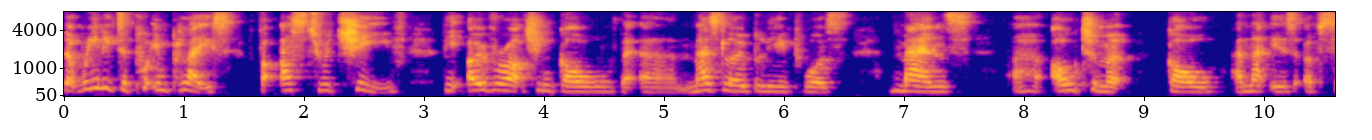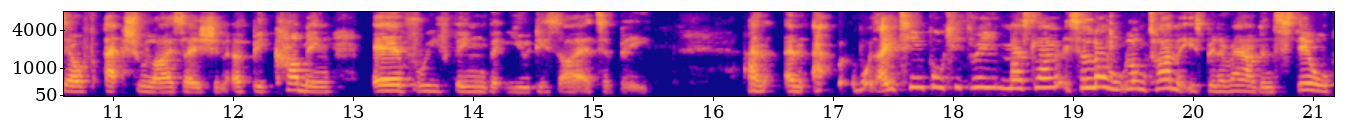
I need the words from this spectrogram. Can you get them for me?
that we need to put in place for us to achieve the overarching goal that uh, Maslow believed was man's uh, ultimate goal, and that is of self actualization, of becoming everything that you desire to be. And and uh, what 1843 Maslow? It's a long, long time that he's been around, and still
